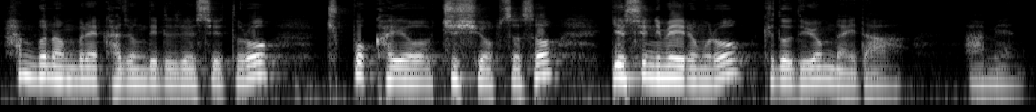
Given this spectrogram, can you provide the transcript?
한분한 분의 가정들이 될 수 있도록 축복하여 주시옵소서. 예수님의 이름으로 기도드리옵나이다. 아멘.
